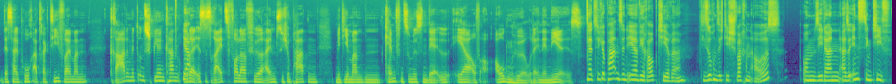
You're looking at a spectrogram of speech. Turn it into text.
deshalb hochattraktiv, weil man gerade mit uns spielen kann? Ja. Oder ist es reizvoller für einen Psychopathen, mit jemandem kämpfen zu müssen, der eher auf Augenhöhe oder in der Nähe ist? Ja, Psychopathen sind eher wie Raubtiere. Die suchen sich die Schwachen aus, um sie dann, also instinktiv,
